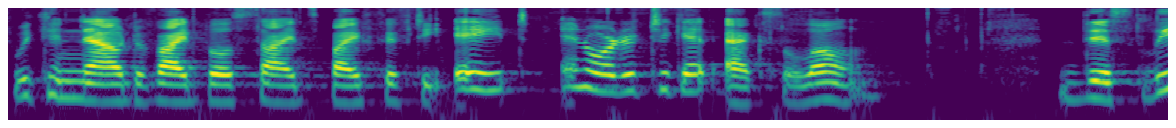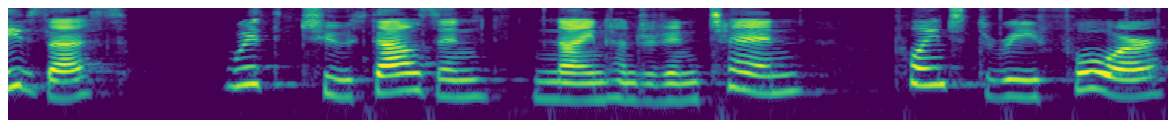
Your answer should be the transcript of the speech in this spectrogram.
We can now divide both sides by 58 in order to get x alone. This leaves us with 2,910.34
